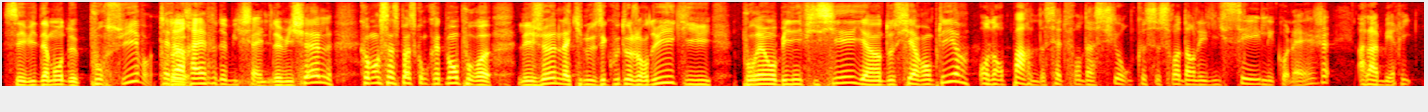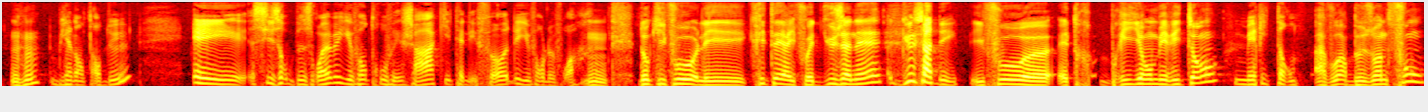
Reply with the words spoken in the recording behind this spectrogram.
c'est évidemment de poursuivre. C'est le rêve de Michel. de Michel. Comment ça se passe concrètement pour les jeunes là, qui nous écoutent aujourd'hui, qui pourraient en bénéficier? Il y a un dossier à remplir? On en parle de cette fondation, que ce soit dans les lycées, les collèges, à la mairie, Mhm. bien entendu. Et s'ils ont besoin, ben, ils vont trouver Jacques, ils téléphonent et ils vont le voir. Mm. Donc il faut les critères, il faut être gujanais, Gujadet, il faut euh, être brillant, méritant, méritant. avoir besoin de fonds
